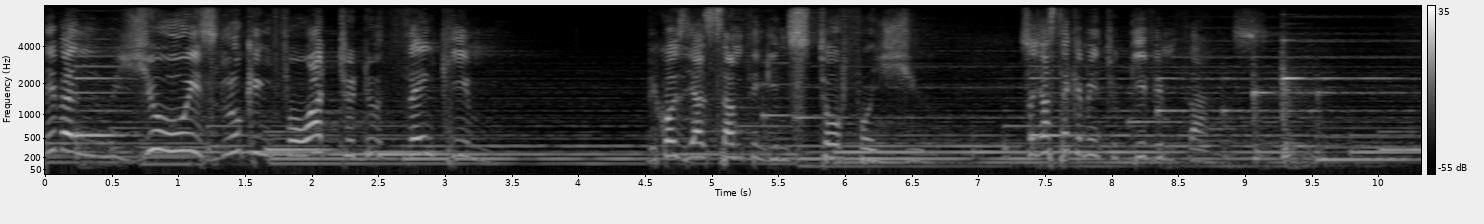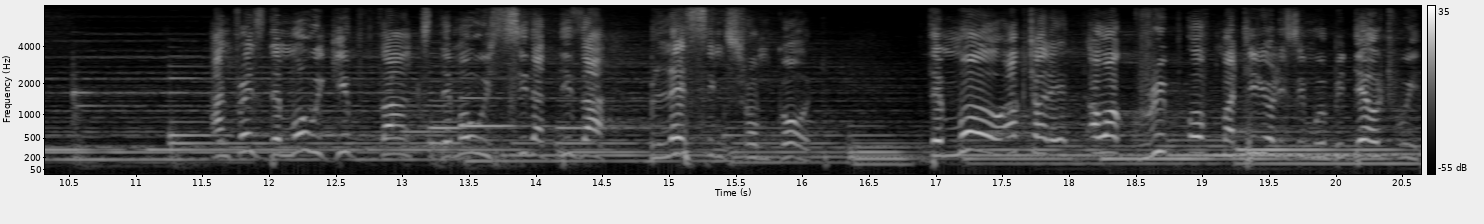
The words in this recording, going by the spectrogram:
Even you who is looking for what to do, thank Him because He has something in store for you. So just take a minute to give Him thanks. And friends, the more we give thanks, the more we see that these are blessings from God the more actually our grip of materialism will be dealt with.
